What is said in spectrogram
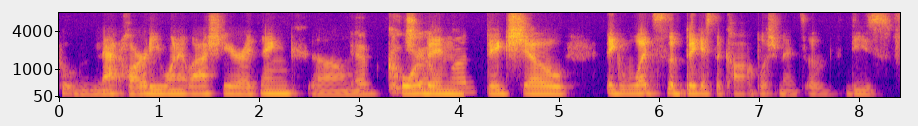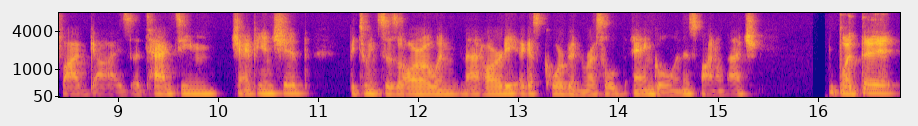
who Matt Hardy won it last year, I think. Um, Big Corbin, won. Big Show. Like, what's the biggest accomplishment of these five guys? A tag team championship between Cesaro and Matt Hardy. I guess Corbin wrestled Angle in his final match, but the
